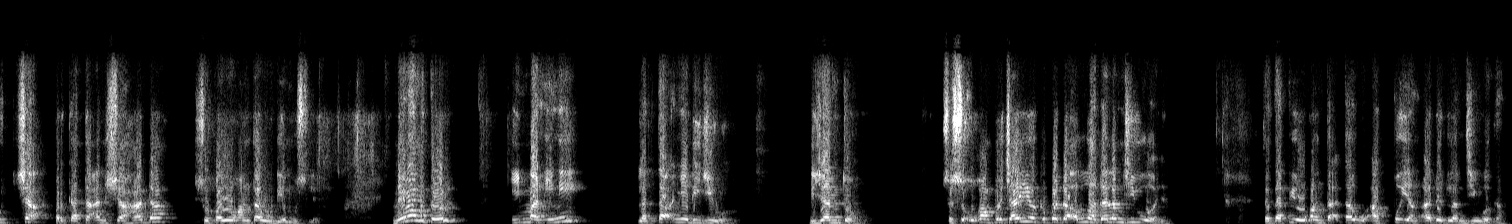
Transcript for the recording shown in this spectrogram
ucap perkataan syahadah supaya orang tahu dia muslim. Memang betul iman ini letaknya di jiwa, di jantung. Seseorang percaya kepada Allah dalam jiwanya. Tetapi orang tak tahu apa yang ada dalam jiwa kamu.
